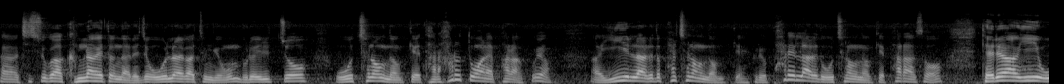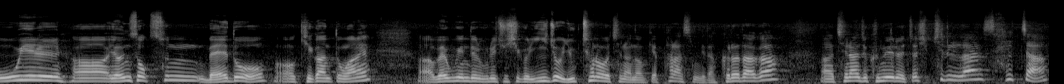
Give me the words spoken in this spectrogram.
아, 지수가 급락했던 날이죠. 5일날 같은 경우는 무려 1조 5천억 넘게 단 하루 동안에 팔았고요. 2일 아, 날에도 8천억 넘게 그리고 8일 날에도 5천억 넘게 팔아서 대략 이 5일 어, 연속 순 매도 어, 기간 동안에 어, 외국인들 우리 주식을 2조 6천억어치나 넘게 팔았습니다. 그러다가 지난주 금요일이었죠. 17일 날 살짝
